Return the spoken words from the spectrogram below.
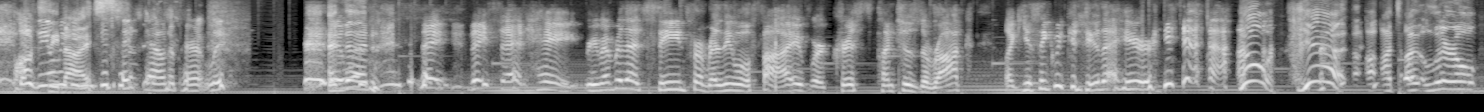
That's the only nice. thing he could take down, apparently. And then was, they they said, "Hey, remember that scene from Resident Evil Five where Chris punches the rock? Like, you think we could do that here?" yeah. No, yeah, a, a, a, literal.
